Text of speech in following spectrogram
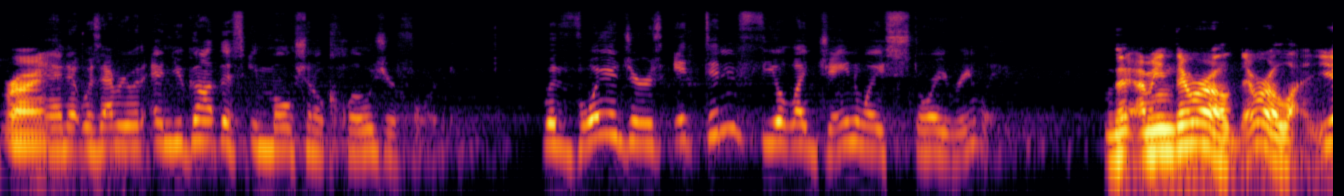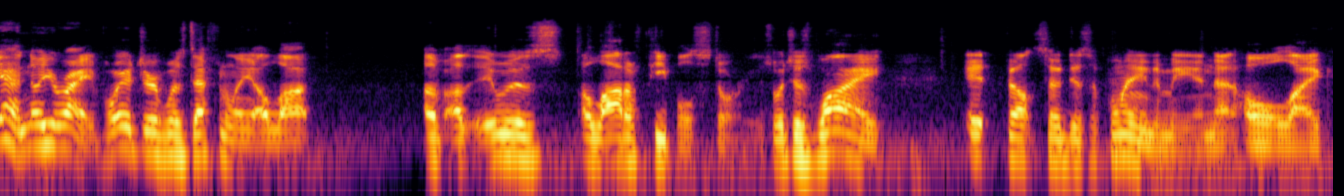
Right. and it was everyone, and you got this emotional closure for it. With Voyagers, it didn't feel like Janeway's story, really. I mean, there were a, there were a lot. Yeah, no, you're right. Voyager was definitely a lot of uh, it was a lot of people's stories, which is why it felt so disappointing to me. And that whole like,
